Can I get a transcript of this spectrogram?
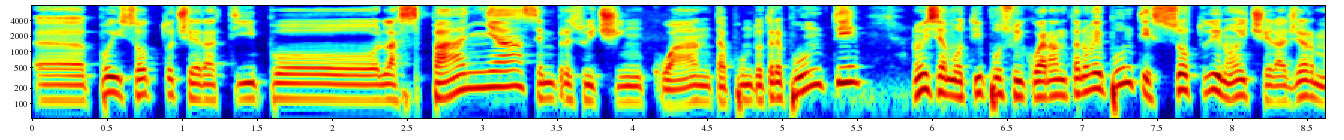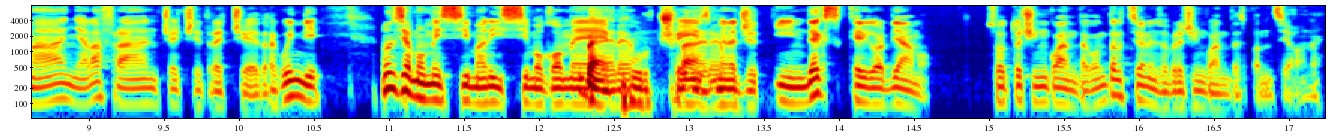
eh, poi sotto c'era tipo la Spagna, sempre sui 50.3 punti. Noi siamo tipo sui 49 punti e sotto di noi c'è la Germania, la Francia, eccetera, eccetera. Quindi non siamo messi malissimo come Bene, Purchase bene. Manager Index, che ricordiamo sotto 50 contrazione, sopra 50 espansione.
